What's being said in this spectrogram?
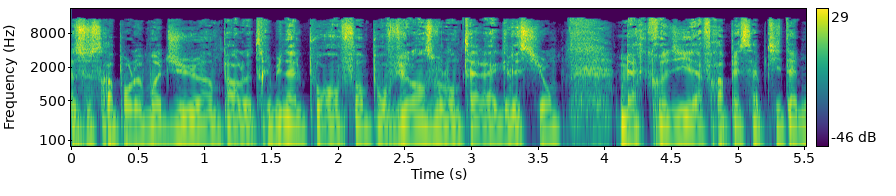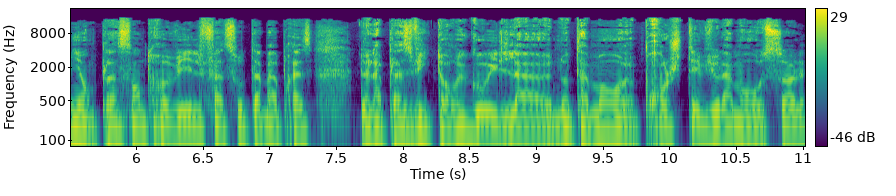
ce sera pour le mois de juin, par le tribunal pour enfants pour violence volontaire et agression. Mercredi, il a frappé sa petite amie en plein centre-ville face au tabac presse de la place Victor Hugo. Il l'a notamment projeté violemment au sol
